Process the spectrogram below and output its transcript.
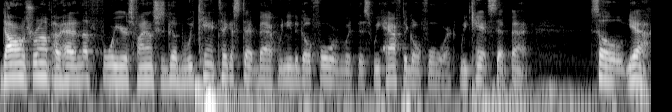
Donald Trump, I've had enough four years. Financially She's good, but we can't take a step back. We need to go forward with this. We have to go forward. We can't step back. So yeah,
